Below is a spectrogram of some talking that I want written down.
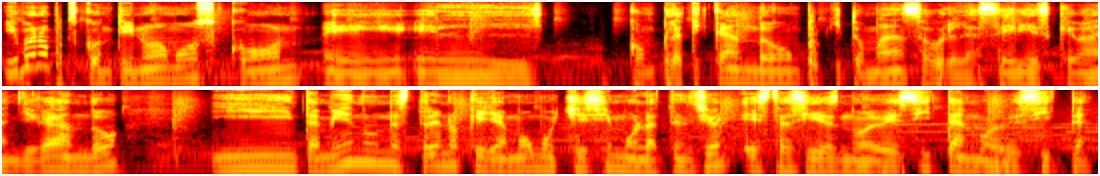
Y bueno, pues continuamos con eh, con platicando un poquito más sobre las series que van llegando y también un estreno que llamó muchísimo la atención. Esta sí es nuevecita, nuevecita.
